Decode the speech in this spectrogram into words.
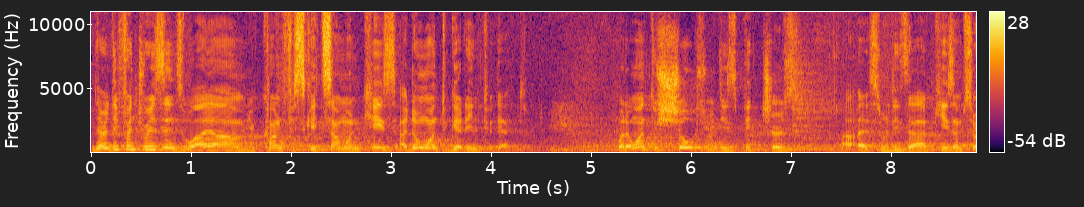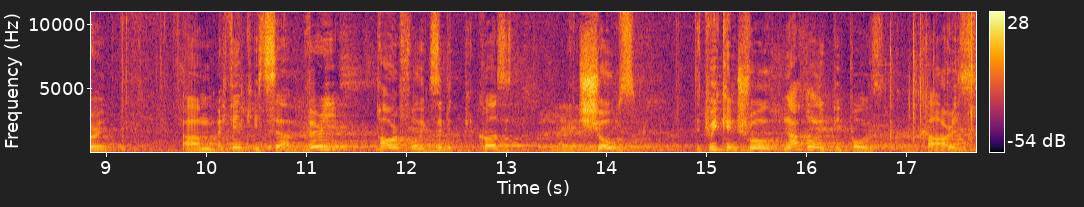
There are different reasons why um, you confiscate someone's keys. I don't want to get into that. What I want to show through these pictures, uh, through these uh, keys, I'm sorry, um, I think it's a very powerful exhibit because it, it shows that we control not only people's cars,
